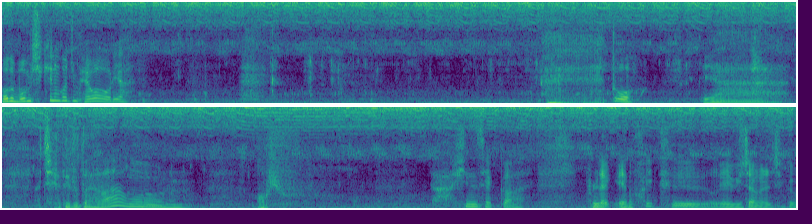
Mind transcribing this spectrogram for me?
너도 몸 시키는 거 좀 배워, 오리야. 또, 이야, 제대로다, 오늘. 어휴. 야, 흰색과 블랙 앤 화이트의 위장을 지금,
